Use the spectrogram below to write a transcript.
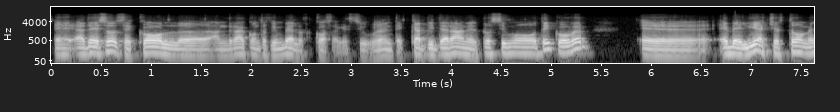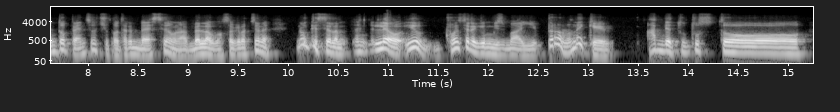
eh, adesso se Cole andrà contro Finn Balor, cosa che sicuramente capiterà nel prossimo takeover, eh, e beh, lì a un certo momento penso ci potrebbe essere una bella consacrazione. Non che sia la... Leo, io può essere che mi sbagli, però non è che abbia tutto sto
